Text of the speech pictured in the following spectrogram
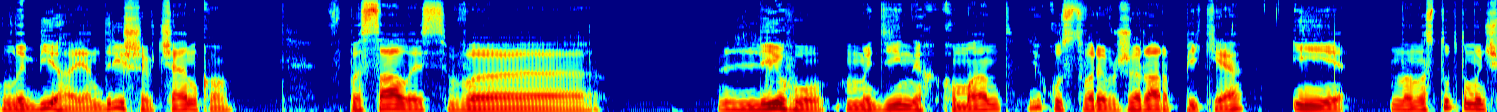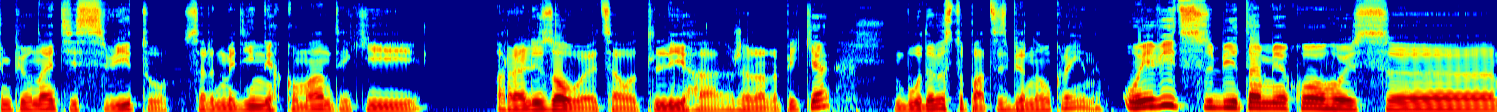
Лебіга і Андрій Шевченко вписались в е, лігу медійних команд, яку створив Жерар Піке. І на наступному чемпіонаті світу серед медійних команд, які реалізовує от ліга Жерара Піке, буде виступати збірна України. Уявіть собі там якогось е,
